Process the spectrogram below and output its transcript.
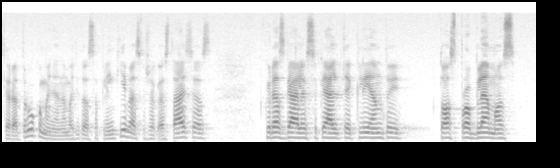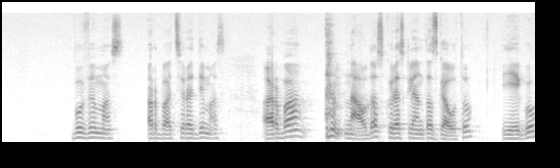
tai yra trūkumai, nenamatytos aplinkybės, kažkokios stacijos, kurias gali sukelti klientui tos problemos buvimas arba atsiradimas, arba naudas, kurias klientas gautų, jeigu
